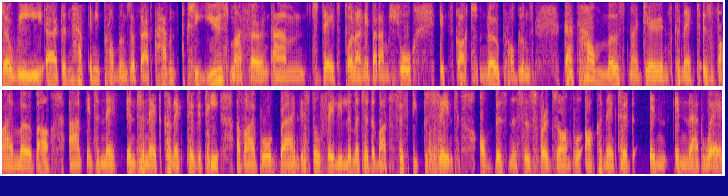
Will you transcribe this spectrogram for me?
So we uh, didn't have any problems with that. I haven't actually used my phone um, to date, Polani, but I'm sure it's got no problems. That's how most Nigerians connect is via mobile. Um, internet internet connectivity via broadband is still fairly limited. About 50% of businesses for example, are connected in, in that way.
